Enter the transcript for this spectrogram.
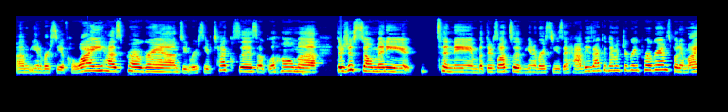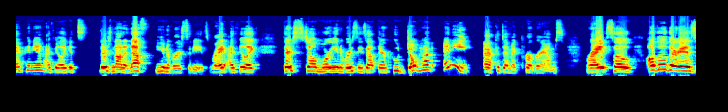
Um, University of Hawaii has programs, University of Texas, Oklahoma. There's just so many to name, but there's lots of universities that have these academic degree programs. But in my opinion, I feel like it's there's not enough universities, right? I feel like there's still more universities out there who don't have any academic programs, right? So although there is,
